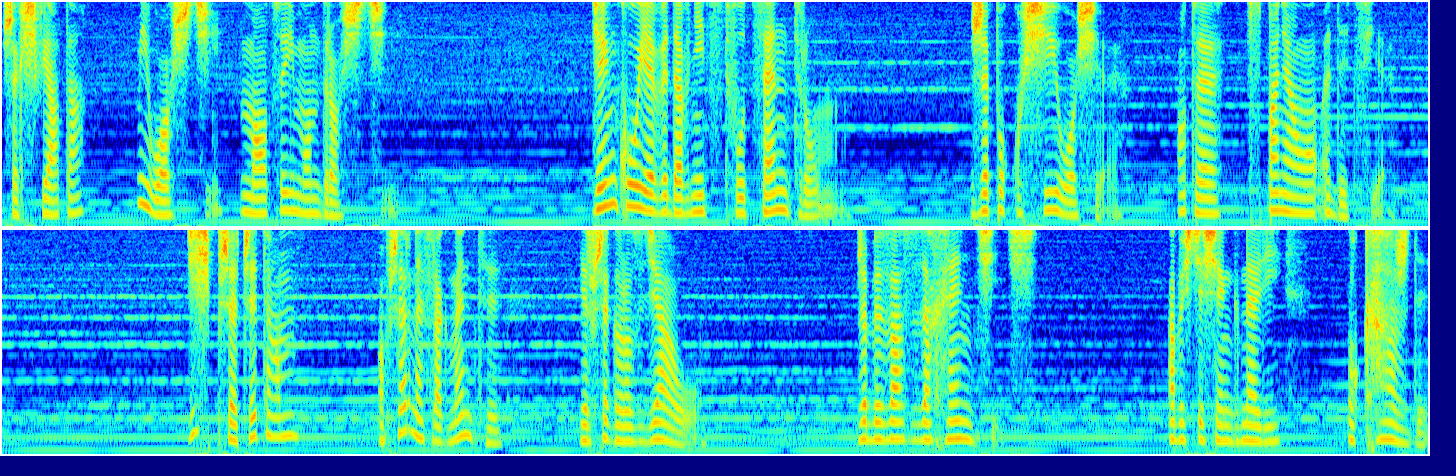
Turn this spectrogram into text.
wszechświata, miłości, mocy i mądrości. Dziękuję wydawnictwu Centrum, że pokusiło się o tę wspaniałą edycję. Dziś przeczytam obszerne fragmenty pierwszego rozdziału, żeby Was zachęcić, abyście sięgnęli po każdy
